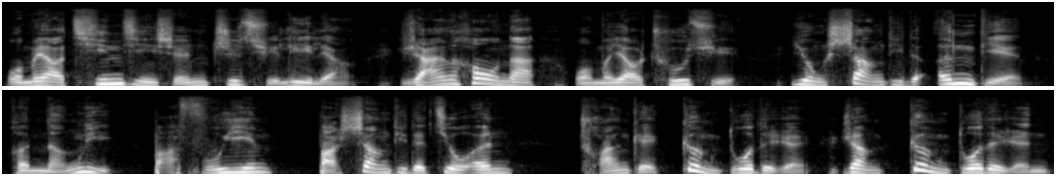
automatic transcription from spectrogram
我们要亲近神，支取力量。然后呢，我们要出去，用上帝的恩典和能力，把福音、把上帝的救恩传给更多的人，让更多的人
